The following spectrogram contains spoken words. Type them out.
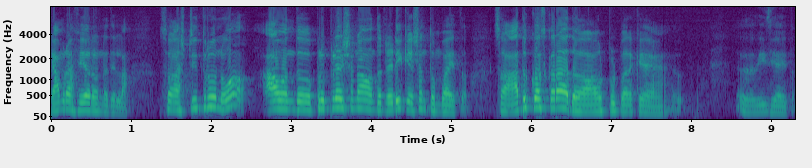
ಕ್ಯಾಮ್ರಾ ಫಿಯರ್ ಅನ್ನೋದಿಲ್ಲ. ಸೊ ಅಷ್ಟಿದ್ರೂ ಆ ಒಂದು ಪ್ರಿಪ್ರೇಷನ್ ಒಂದು ಡೆಡಿಕೇಶನ್ ತುಂಬ ಇತ್ತು ಸೊ ಅದಕ್ಕೋಸ್ಕರ ಅದು ಔಟ್ಪುಟ್ ಬರೋಕ್ಕೆ ಈಸಿ ಆಯಿತು.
